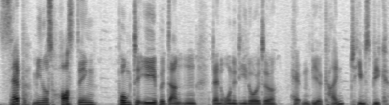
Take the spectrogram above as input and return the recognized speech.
sep-hosting.de bedanken, denn ohne die Leute hätten wir kein Teamspeak.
